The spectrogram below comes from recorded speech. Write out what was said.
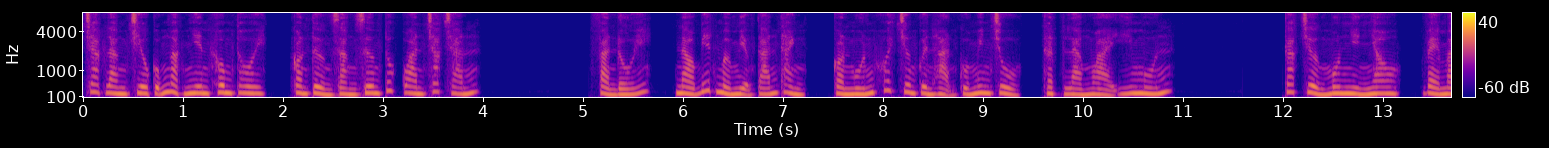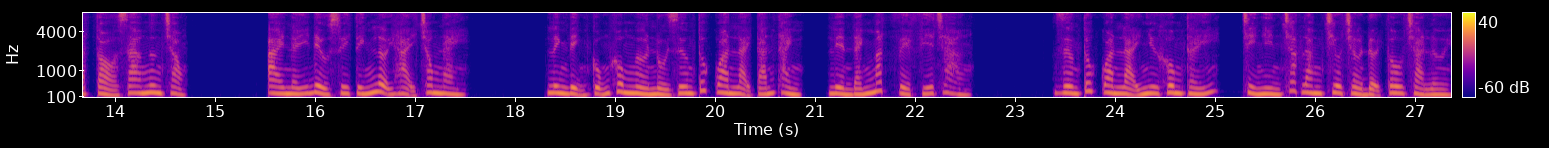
trạc Lăng Chiêu cũng ngạc nhiên không thôi, còn tưởng rằng Dương Túc Quan chắc chắn. Phản đối, nào biết mở miệng tán thành, còn muốn khuếch trương quyền hạn của minh chủ, thật là ngoài ý muốn. Các trưởng môn nhìn nhau, vẻ mặt tỏ ra ngưng trọng. Ai nấy đều suy tính lợi hại trong này. Linh Định cũng không ngờ nổi Dương Túc Quan lại tán thành, liền đánh mắt về phía chàng. Dương Túc Quan lại như không thấy, chỉ nhìn Trác Lăng Chiêu chờ đợi câu trả lời.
